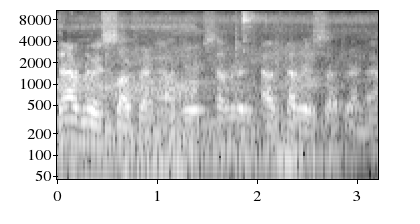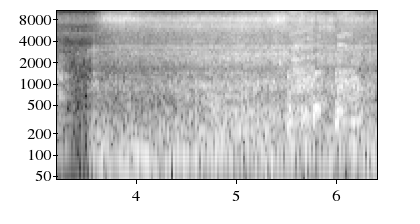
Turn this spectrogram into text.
That really sucks right now, dude. That really, that, that really sucks right now.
